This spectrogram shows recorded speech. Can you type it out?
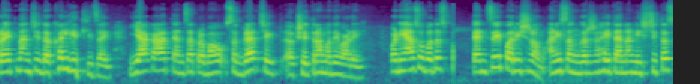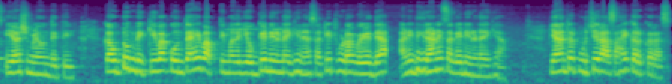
प्रयत्नांची दखल घेतली जाईल. या काळात त्यांचा प्रभाव सगळ्याच क्षेत्रामध्ये वाढेल. पण यासोबतच त्यांचे परिश्रम आणि संघर्ष हे त्यांना निश्चितच यश मिळवून देतील. कौटुंबिक किंवा कोणत्याही बाबतीमध्ये योग्य निर्णय घेण्यासाठी थोडा वेळ द्या आणि धीराने सगळे निर्णय घ्या. यानंतर पुढची रास आहे कर्करास.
